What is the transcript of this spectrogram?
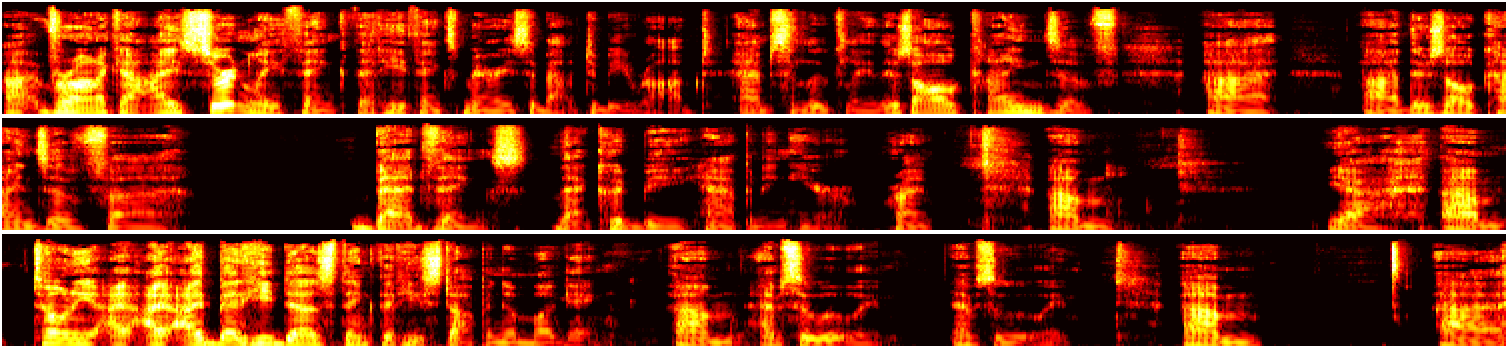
Uh, Veronica, I certainly think that he thinks Merry's about to be robbed. Absolutely. There's all kinds of, uh, uh, there's all kinds of, uh, bad things that could be happening here, right? Um, yeah. Um, Tony, I, I, I, bet he does think that he's stopping a mugging. Um, absolutely. Absolutely. Um, uh,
